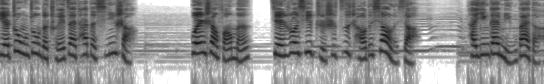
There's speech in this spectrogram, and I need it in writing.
也重重的垂在他的心上。关上房门，简若曦只是自嘲的笑了笑。他应该明白的，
